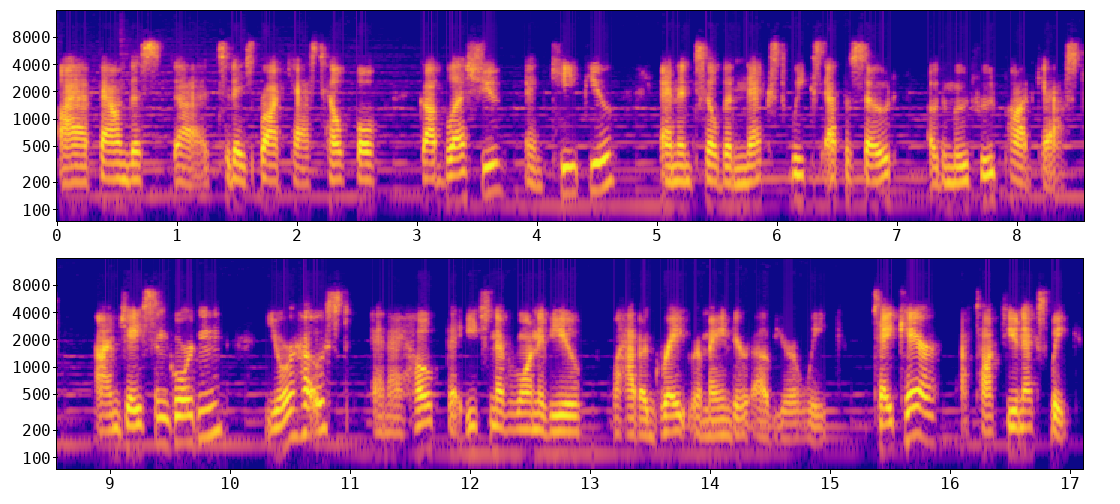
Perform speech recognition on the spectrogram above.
I have found this uh, today's broadcast helpful. God bless you and keep you. And until the next week's episode of the Mood Food Podcast, I'm Jason Gordon, your host, and I hope that each and every one of you will have a great remainder of your week. Take care. I'll talk to you next week.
